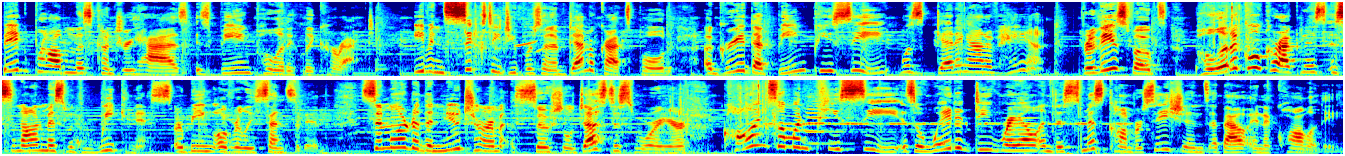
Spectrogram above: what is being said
big problem this country has is being politically correct. Even 62% of Democrats polled agreed that being PC was getting out of hand. For these folks, political correctness is synonymous with weakness or being overly sensitive. Similar to the new term social justice warrior, calling someone PC is a way to derail and dismiss conversations about inequality.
